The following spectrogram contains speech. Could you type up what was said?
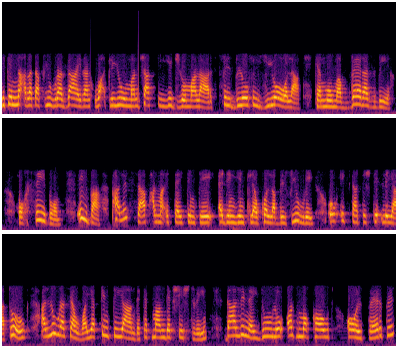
dik in-naqra ta' fjura żgħira waqt li huma mċatti jiġru mal-art fil-blu fil-vjola kemm huma vera sbieħ ħu ħsiebhom. Iva, bħalissa bħalma qed tgħid inti qegħdin jimtlew kollha bil-fjuri u iktar tixtieq li jagħtuk, allura sewwa jekk inti għandek jekk m'għandekx ixtri dan li ngħidulu Osmocote All Purpose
